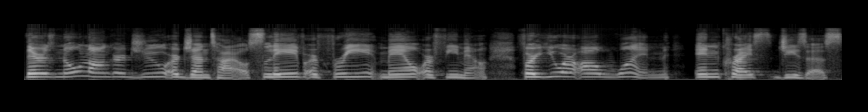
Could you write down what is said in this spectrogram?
There is no longer Jew or Gentile, slave or free, male or female, for you are all one in Christ Jesus.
